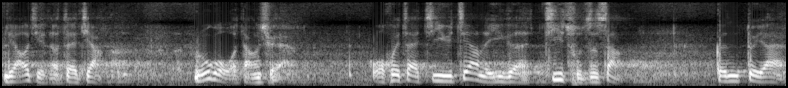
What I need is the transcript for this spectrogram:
了解的在讲：如果我当选，我会在基于这样的一个基础之上，跟对岸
